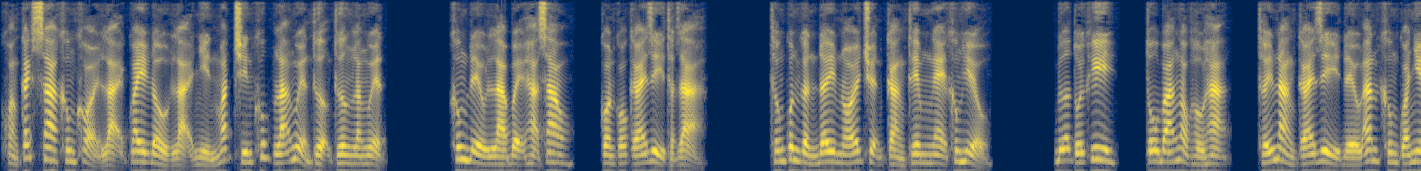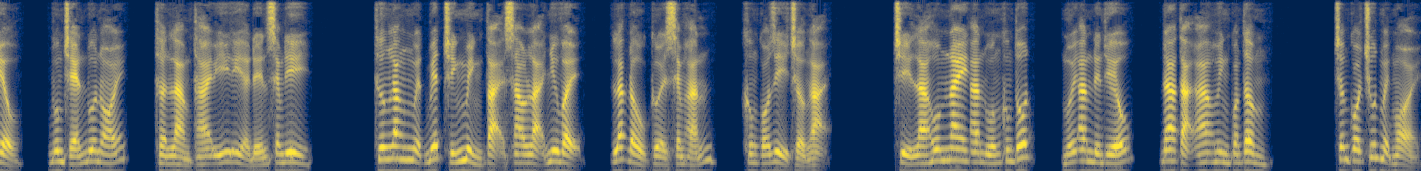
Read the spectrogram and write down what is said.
khoảng cách xa không khỏi lại quay đầu lại nhìn mắt chín khúc lã nguyện thượng thương lang nguyệt. Không đều là bệ hạ sao, còn có cái gì thật giả. Thống quân gần đây nói chuyện càng thêm nghe không hiểu. Bữa tối khi, Tô Bá Ngọc hầu hạ, thấy nàng cái gì đều ăn không quá nhiều, buông chén đua nói, thần làm thái ý ỉa đến xem đi. Thương Lăng Nguyệt biết chính mình tại sao lại như vậy, lắc đầu cười xem hắn, không có gì trở ngại. Chỉ là hôm nay ăn uống không tốt, mới ăn đến thiếu, đa tạ A huynh quan tâm. Chấm có chút mệt mỏi,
